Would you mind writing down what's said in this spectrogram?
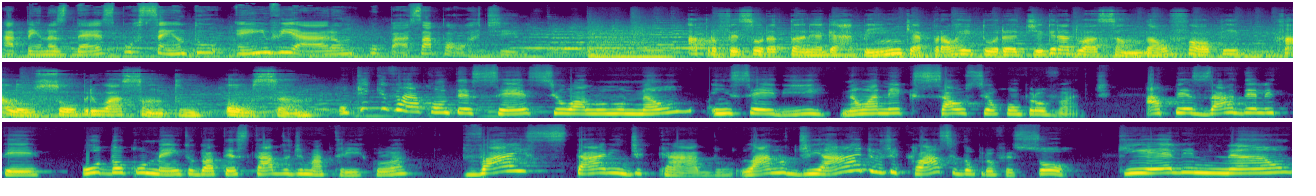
Apenas 10% enviaram o passaporte. A professora Tânia Garbim, que é pró-reitora de graduação da UFOP, falou sobre o assunto. Ouça. O que, que, vai acontecer se o aluno não inserir, não anexar o seu comprovante? Apesar dele ter o documento do atestado de matrícula, vai estar indicado lá no diário de classe do professor que ele não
